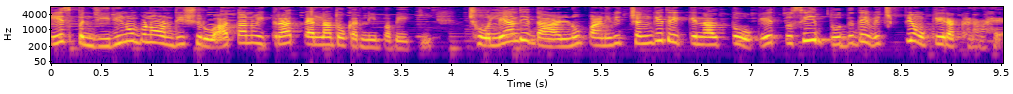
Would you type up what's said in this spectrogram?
ਇਸ ਪੰਜੀਰੀ ਨੂੰ ਬਣਾਉਣ ਦੀ ਸ਼ੁਰੂਆਤ ਤੁਹਾਨੂੰ ਇੱਕ ਰਾਤ ਪਹਿਲਾਂ ਤੋਂ ਕਰਨੀ ਪਵੇਗੀ। ਛੋਲਿਆਂ ਦੀ ਦਾਲ ਨੂੰ ਪਾਣੀ ਵਿੱਚ ਚੰਗੇ ਤਰੀਕੇ ਨਾਲ ਧੋ ਕੇ ਤੁਸੀਂ ਦੁੱਧ ਦੇ ਵਿੱਚ ਭਿਉਂ ਕੇ ਰੱਖਣਾ ਹੈ।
